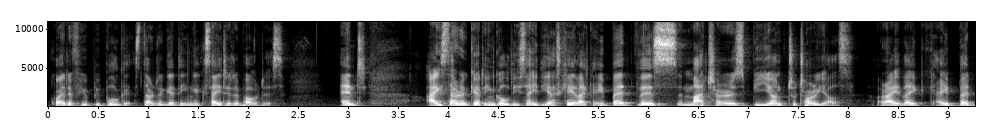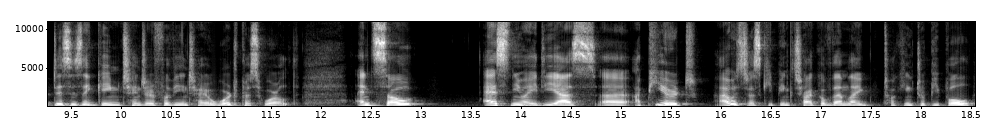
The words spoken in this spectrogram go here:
quite a few people get, started getting excited about this. And I started getting all these ideas. Hey, like, I bet this matters beyond tutorials, right? Like, I bet this is a game changer for the entire WordPress world. And so, as new ideas uh, appeared, I was just keeping track of them, like talking to people,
